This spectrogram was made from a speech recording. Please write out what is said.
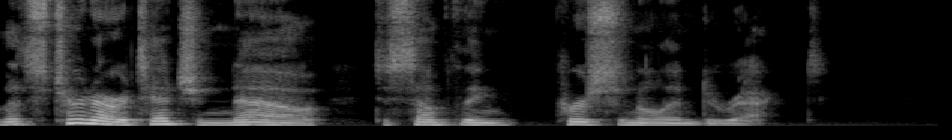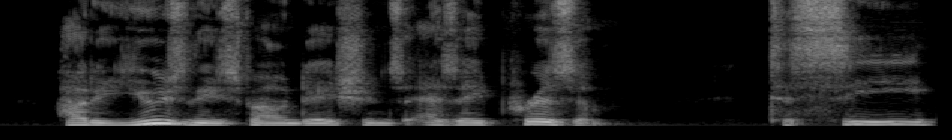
Let's turn our attention now to something personal and direct how to use these foundations as a prism to see,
